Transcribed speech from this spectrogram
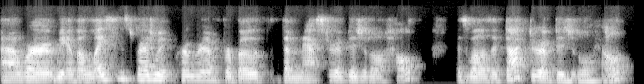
uh, where we have a licensed graduate program for both the Master of Digital Health as well as a Doctor of Digital Health.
